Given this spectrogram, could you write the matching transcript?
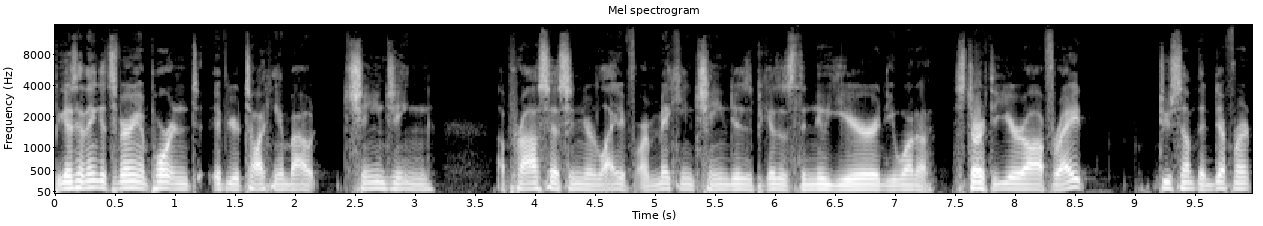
Because I think it's very important if you're talking about changing a process in your life or making changes because it's the new year and you want to start the year off right, do something different.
